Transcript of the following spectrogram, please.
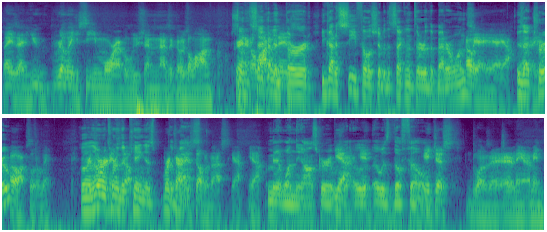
like I said, you really see more evolution as it goes along. So Granted, the second and is- third, you got to see Fellowship, but the second and third are the better ones. Oh yeah, yeah, yeah. Is Yeah, that yeah. true? Oh, absolutely. Well, I know Return Return of the still- King is the Return is still the best. Yeah, yeah. I mean, it won the Oscar. It was, Yeah, it, was, it- was the film. It just blows everything. I mean,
